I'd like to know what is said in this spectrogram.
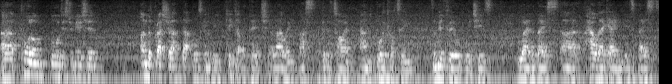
Uh, long ball distribution, under pressure, that ball's going to be kicked up the pitch, allowing us a bit of time and boycotting the midfield, which is where the base, uh, how their game is based.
